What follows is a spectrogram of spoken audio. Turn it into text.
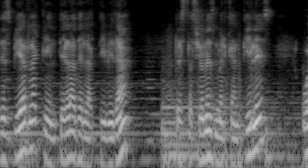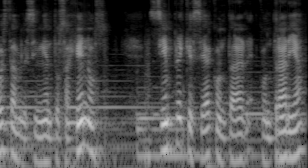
desviar la clientela de la actividad, prestaciones mercantiles o establecimientos ajenos, siempre que sea contraria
